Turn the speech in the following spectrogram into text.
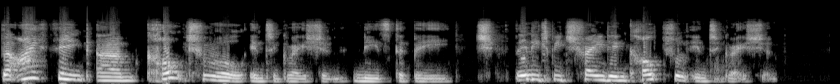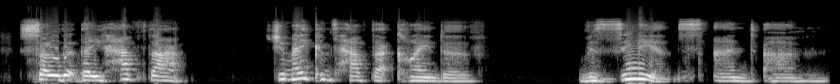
that I think um, cultural integration needs to be, they need to be trained in cultural integration so that they have that, Jamaicans have that kind of resilience and, um,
